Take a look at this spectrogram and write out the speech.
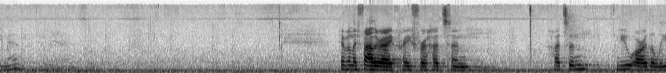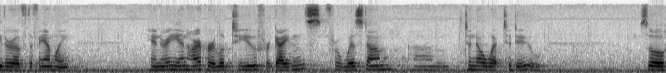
amen. Heavenly Father, I pray for Hudson. Hudson, you are the leader of the family. Henry and Harper look to you for guidance, for wisdom, um, to know what to do. So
